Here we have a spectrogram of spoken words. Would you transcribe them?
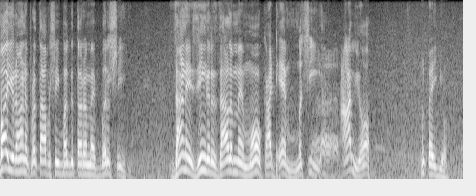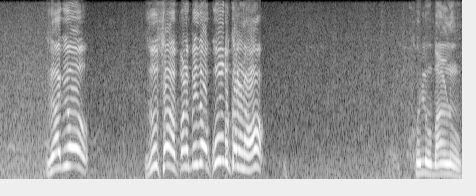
બાઈ રાણ પ્રતાપસિંહ બગતર મેં બરસી. જાણે ઝીંગર જાળ મેં કાઢે મસી આવ્યો. હંતાઈ ગયો. જાગ્યો જુસો પણ બીજો કુંભકર્ણ ખુલ્લું બારણું.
